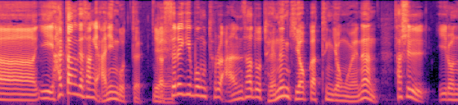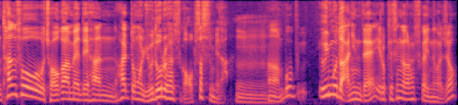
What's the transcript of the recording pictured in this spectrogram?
아, 이 할당 대상이 아닌 곳들, 그러니까 예. 쓰레기 봉투를 안 사도 되는 기업 같은 경우에는 사실 이런 탄소 저감에 대한 활동을 유도를 할 수가 없었습니다. 음. 어, 뭐 의무도 아닌데 이렇게 생각을 할 수가 있는 거죠.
